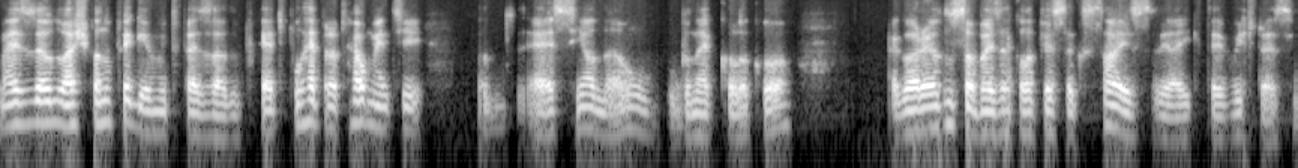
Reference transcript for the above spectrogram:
Mas eu acho que eu não peguei muito pesado, porque é tipo, o retrato realmente é sim ou não, o boneco colocou. Agora eu não sou mais aquela pessoa que só isso, aí que teve o estresse.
